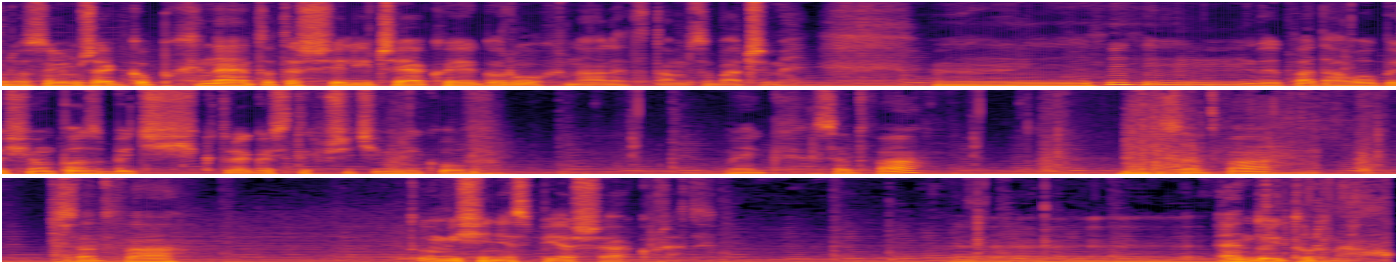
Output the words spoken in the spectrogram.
Bo rozumiem, że jak go pchnę, to też się liczy jako jego ruch, no ale to tam zobaczymy. Mm, Wypadałoby się pozbyć któregoś z tych przeciwników. Myk, za dwa. Za dwa. Za dwa. Tu mi się nie spieszy akurat. Endo i turna.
